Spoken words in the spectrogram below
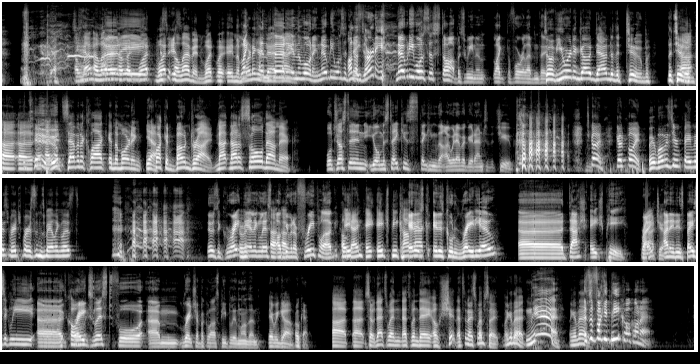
Ele- Eleven. uh, Like what? What? It's- it's- eleven? What? What in the Like morning or 10:30 at night? in the morning. Nobody wants a On day a to- thirty. Nobody wants to start between uh, like before 11:30. So if you were to go down to the tube, The tube. uh, uh, uh, The at- tube? At, seven o'clock in the morning, Yeah. fucking bone dry. Not not a soul down there. Well, Justin, your mistake is thinking that I would ever go down to the tube. good, good point. Wait, what was your famous rich person's mailing list? there was a great mailing list. uh, I'll uh, give it a free plug. okay. A- A- HP It is Compact. it is called Radio uh, Dash HP. right. Gotcha. And it is basically uh, Craigslist for um, rich upper class people in London. There we go. Okay. Uh, uh, so that's when that's when they. Oh shit, that's a nice website. Look at that. Yeah. Look at that. there's a fucking peacock on it.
